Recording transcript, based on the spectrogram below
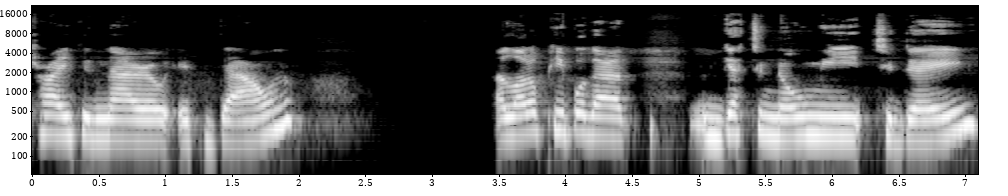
trying to narrow it down. A lot of people that get to know me today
